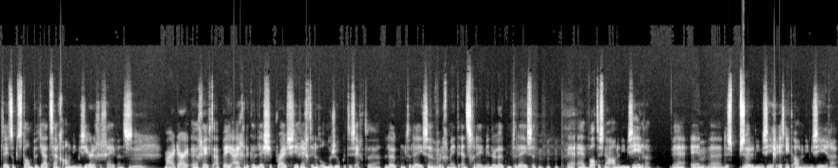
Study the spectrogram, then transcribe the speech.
steeds op het standpunt: ja, het zijn geanonimiseerde gegevens. Hm. Maar daar eh, geeft de AP eigenlijk een lesje privacyrecht in het onderzoek. Het is echt eh, leuk om te lezen. Voor de gemeente Enschede minder leuk om te lezen. Eh, wat is nou anonimiseren? Hè? En eh, dus pseudonymiseren is niet anonimiseren.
